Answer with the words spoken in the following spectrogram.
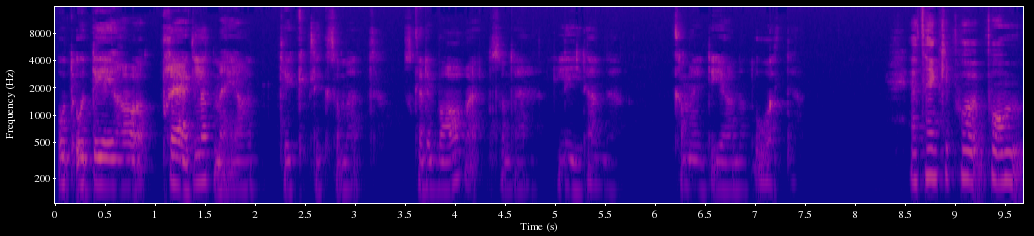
Och, och det har präglat mig. Jag har tyckt liksom att ska det vara ett sånt här lidande kan man inte göra något åt det. Jag tänker på, på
